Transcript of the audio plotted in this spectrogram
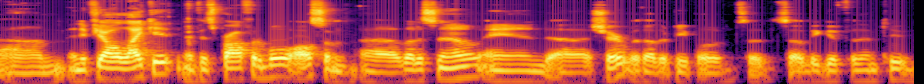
um, and if y'all like it, if it's profitable, awesome. Uh, let us know and uh, share it with other people. So, so it'll be good for them too.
